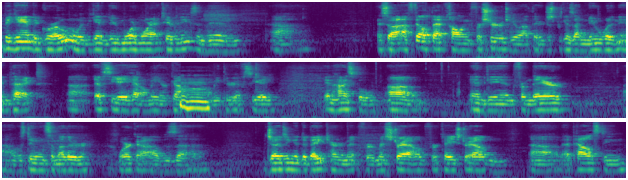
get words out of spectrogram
began to grow and we began to do more and more activities. And then, uh, and so I felt that calling for sure to go out there just because I knew what an impact uh, FCA had on me or got mm-hmm. on me through FCA in high school. Um, and then from there, I was doing some other work. I was uh, judging a debate tournament for Miss Stroud for Kay Stroud and, uh, at Palestine,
